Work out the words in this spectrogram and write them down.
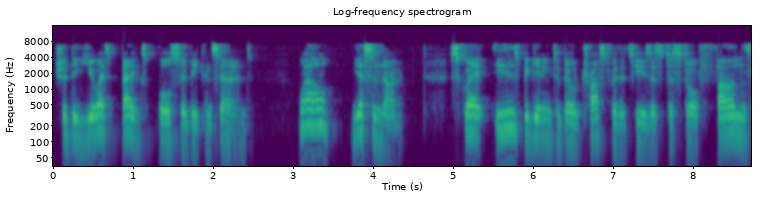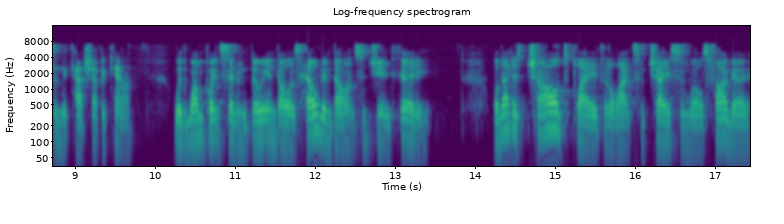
should the US banks also be concerned? Well, yes and no. Square is beginning to build trust with its users to store funds in the Cash App account, with $1.7 billion held in balance at June 30. While that is child's play to the likes of Chase and Wells Fargo,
